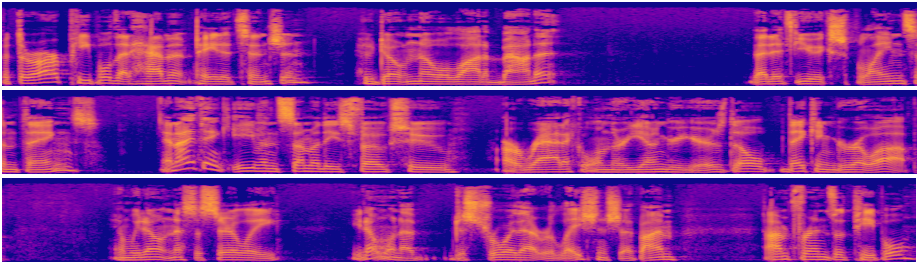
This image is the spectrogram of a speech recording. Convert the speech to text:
But there are people that haven't paid attention, who don't know a lot about it, that if you explain some things, and I think even some of these folks who are radical in their younger years, they'll they can grow up, and we don't necessarily you don't want to destroy that relationship. I'm I'm friends with people.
